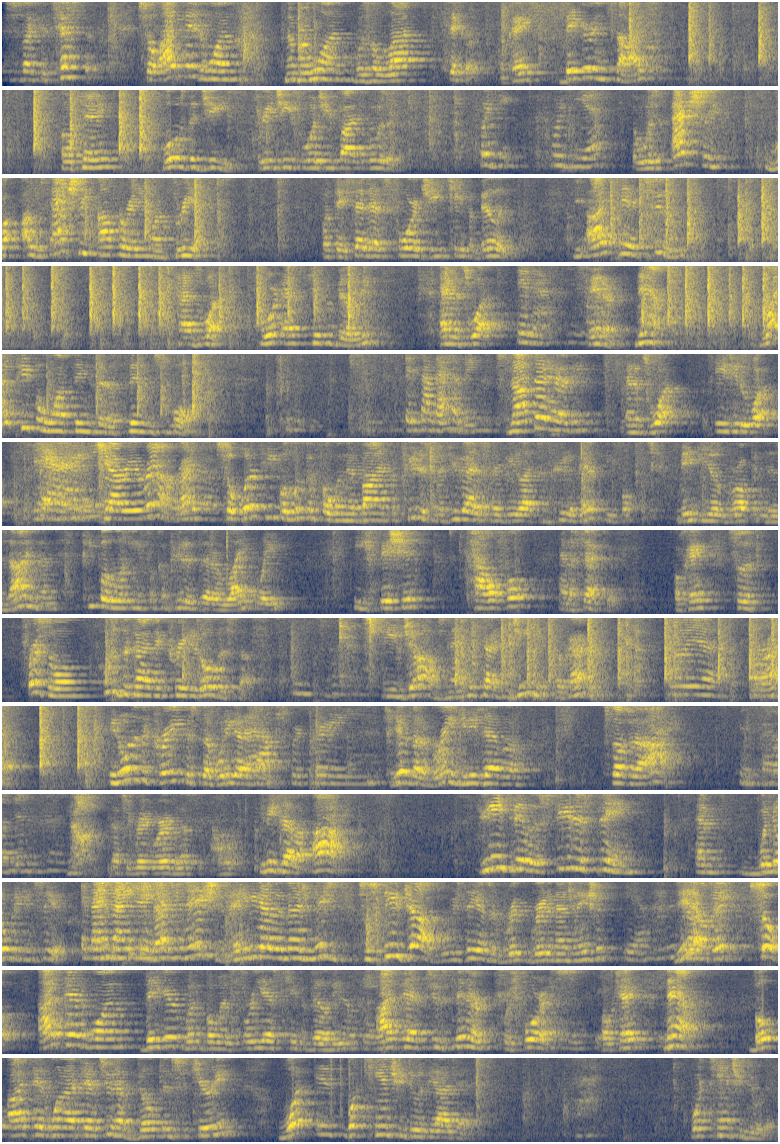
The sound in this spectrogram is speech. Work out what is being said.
This is like the tester. So iPad 1, number 1, was a lot thicker, okay? Bigger in size. Okay? What was the G's? 3G, 4G, 5G, what was it? 4G, 4GS. It was actually, I was actually operating on 3S. But they said it has 4G capability. The iPad 2 has what? 4S capability, and it's what? Dinner. Thinner. Now, why do people want things that are thin and small? It's not that heavy. It's not that heavy, and it's what? It's easy to what? Carry. Carry around, right? So what are people looking for when they're buying computers? And if you guys may be like computer math people, maybe you'll grow up and design them. People are looking for computers that are lightweight, efficient, powerful, and effective. Okay? So first of all, who's the guy that created all this stuff? Steve Jobs, man. This guy's a genius, okay? Oh, yeah. All right? In order to create this stuff, what do you gotta have? Oxford brain. Forget about a brain, you need to have a, starts with an I. Intelligence. No, that's a great word, but that's, you need to have an eye. You need to be able to see this thing and when nobody can see it. Imagination. Imagination, man, you need to have imagination. So Steve Jobs, when we say he has a great, great imagination? Yeah. Yeah, okay. So, iPad 1, bigger, but but with 3S capability. Okay. iPad 2, thinner with 4S. Okay? Now, both iPad 1 and iPad 2 have built-in security. What is, what can't you do with the iPad? What can't you do with it?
